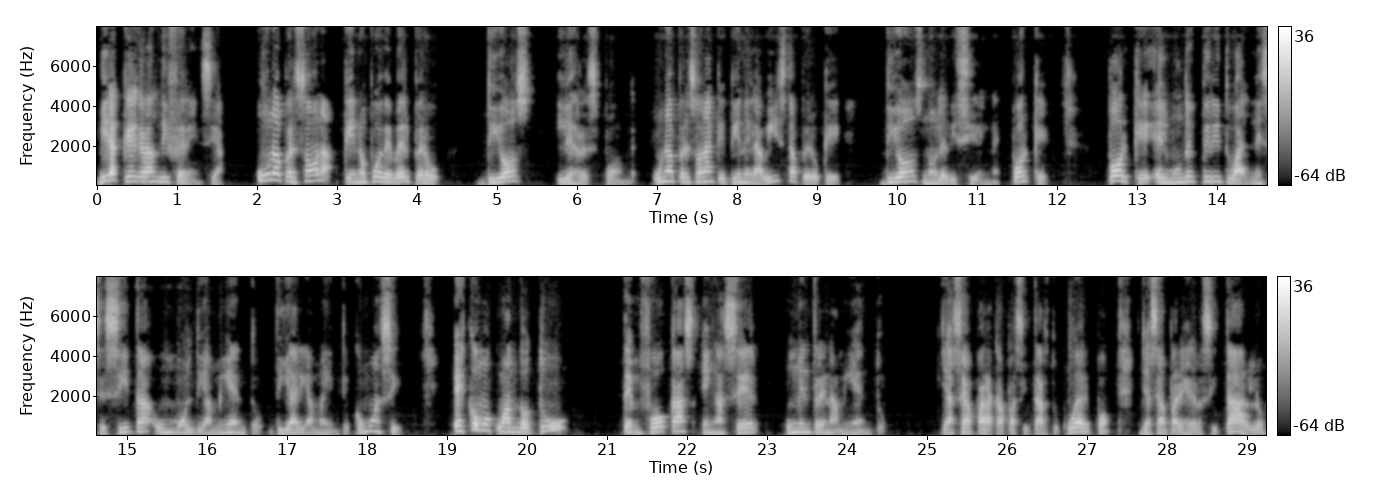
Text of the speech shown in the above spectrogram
Mira qué gran diferencia. Una persona que no puede ver, pero Dios le responde. Una persona que tiene la vista, pero que Dios no le discierne. ¿Por qué? Porque el mundo espiritual necesita un moldeamiento diariamente. ¿Cómo así? Es como cuando tú te enfocas en hacer un entrenamiento, ya sea para capacitar tu cuerpo, ya sea para ejercitarlo,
